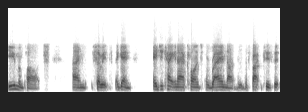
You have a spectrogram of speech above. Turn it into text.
human parts, and so it's again educating our clients around that. The, the fact is that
